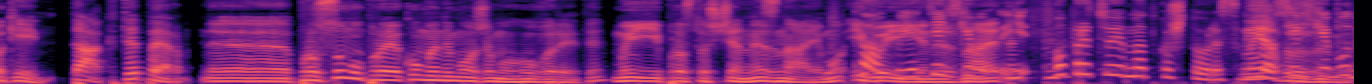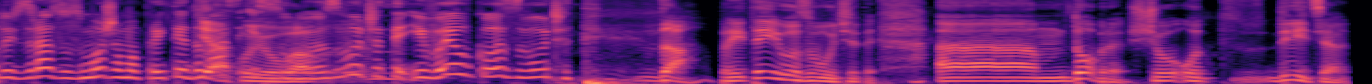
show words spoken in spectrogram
Окей, так, тепер е, про суму, про яку ми не можемо говорити. Ми її просто ще не знаємо, і так, ви її як не тільки знаєте. бо працюємо над кошторисами. Я Як тільки будуть, зразу зможемо прийти до вас і Дякую суми вам. озвучити, і вилку озвучити. Да, прийти і озвучити. Е, добре, що от дивіться,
